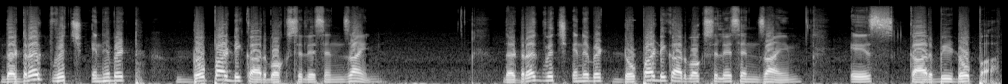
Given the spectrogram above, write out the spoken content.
the drug which inhibit dopa decarboxylase enzyme the drug which inhibit dopa decarboxylase enzyme is carbidopa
